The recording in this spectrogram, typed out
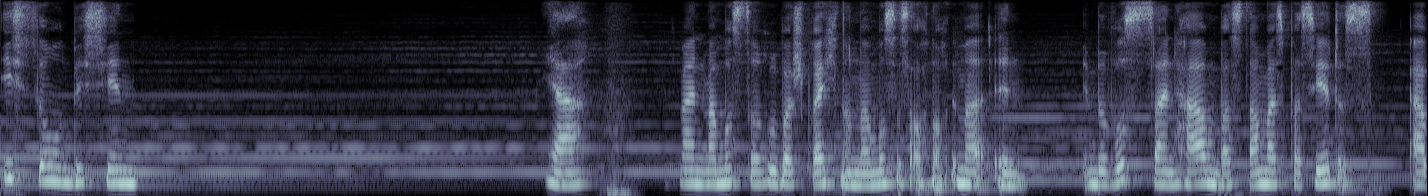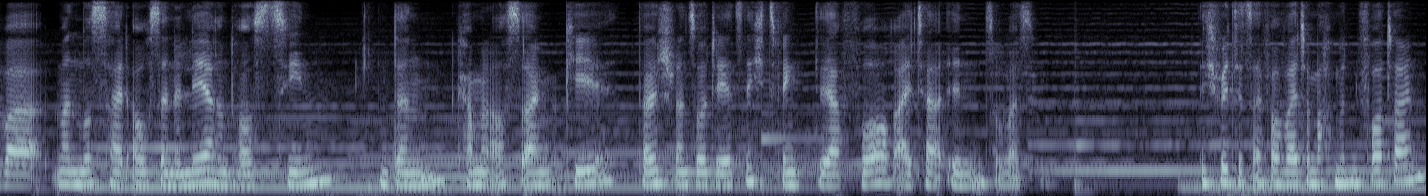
Ist so ein bisschen. Ja, ich meine, man muss darüber sprechen und man muss es auch noch immer in im Bewusstsein haben, was damals passiert ist. Aber man muss halt auch seine Lehren draus ziehen. Und dann kann man auch sagen, okay, Deutschland sollte jetzt nicht zwingend der Vorreiter in sowas. Ich würde jetzt einfach weitermachen mit den Vorteilen.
